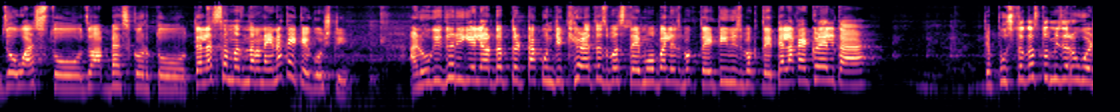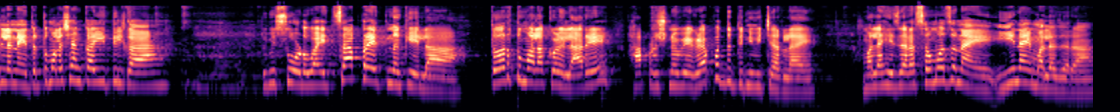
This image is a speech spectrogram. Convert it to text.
जो वाचतो जो अभ्यास करतो त्याला समजणार नाही ना काही काही गोष्टी. आणि उगी घरी गेल्यावर दप्तर टाकून जे खेळतच बसतंय मोबाईलच बघतंय टी व्हीच बघतंय त्याला काय कळेल का? ते पुस्तकच तुम्ही जर उघडलं नाही तर तुम्हाला शंका येतील का? तुम्ही सोडवायचा प्रयत्न केला तर तुम्हाला कळेल अरे हा प्रश्न वेगळ्या पद्धतीने विचारला आहे मला हे जरा समज नाही ही नाही मला जरा.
